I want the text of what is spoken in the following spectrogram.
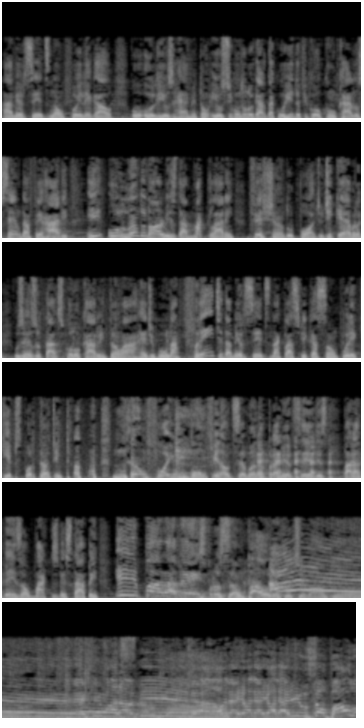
a Mercedes, não foi legal o, o Lewis Hamilton. E o segundo lugar da corrida ficou com o Carlos Senna, da Ferrari, e o Lando Norris, da McLaren, fechando o pódio. De quebra, os resultados colocaram então a Red Bull na frente da Mercedes na classificação por equipes, portanto, então não foi um bom final de semana para Mercedes. Parabéns ao Marcos Verstappen e parabéns para o São Paulo Aê! Futebol Clube. Que maravilha! Olha aí, olha aí, olha aí, o São Paulo!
